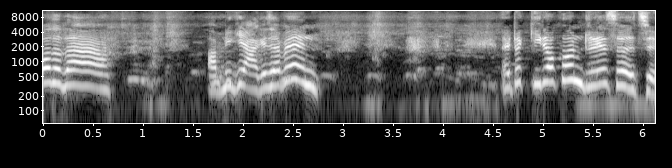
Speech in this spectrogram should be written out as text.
ও দাদা, আপনি কি আগে যাবেন? এটা কীরকম ড্রেস হয়েছে?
